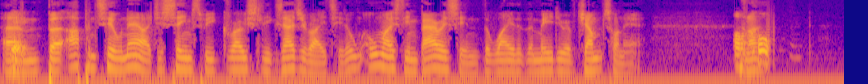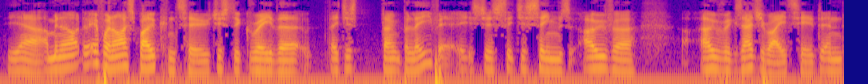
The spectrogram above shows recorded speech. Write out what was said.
Um, yeah. But up until now, it just seems to be grossly exaggerated, al- almost embarrassing the way that the media have jumped on it. Of course. Yeah, I mean, everyone I've spoken to just agree that they just don't believe it. It's just it just seems over over exaggerated, and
